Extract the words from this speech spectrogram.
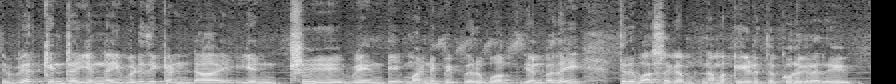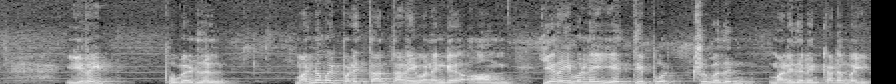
வேர்க்கின்ற என்னை விடுதி கண்டாய் என்று வேண்டி மன்னிப்பை பெறுவோம் என்பதை திருவாசகம் நமக்கு எடுத்து கூறுகிறது. இறை புகழ்தல். மண்ணுமை படைத்தான் தனை வணங்க ஆம். இறைவனை ஏத்தி போற்றுவது மனிதனின் கடமை.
